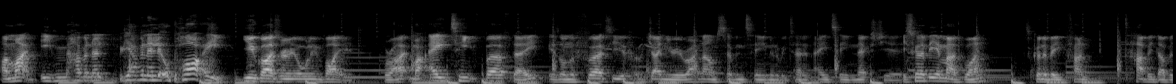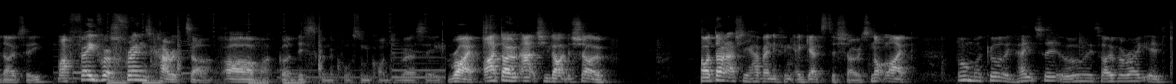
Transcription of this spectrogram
I might even having a, be having a little party. You guys are all invited. All right, my 18th birthday is on the 30th of January. Right now I'm 17, gonna be turning 18 next year. It's gonna be a mad one. It's gonna be fantabby My favorite Friends character. Oh my God, this is gonna cause some controversy. Right, I don't actually like the show. I don't actually have anything against the show. It's not like, oh my God, he hates it, oh, it's overrated.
